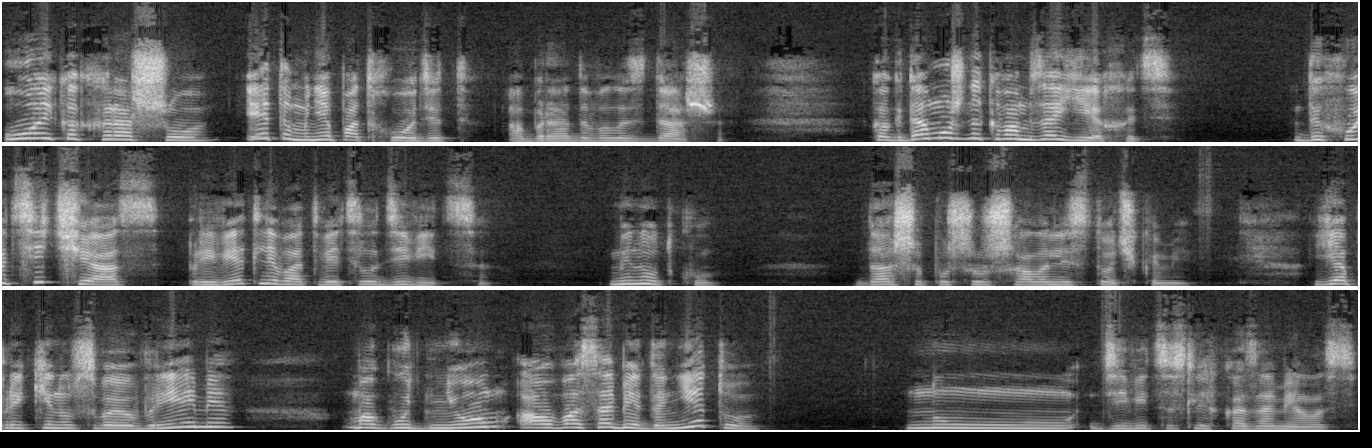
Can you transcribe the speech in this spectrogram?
«Ой, как хорошо! Это мне подходит!» — обрадовалась Даша. «Когда можно к вам заехать?» «Да хоть сейчас!» — приветливо ответила девица. «Минутку!» — Даша пошуршала листочками. Я прикину свое время, могу днем, а у вас обеда нету?» «Ну...» — девица слегка замялась.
